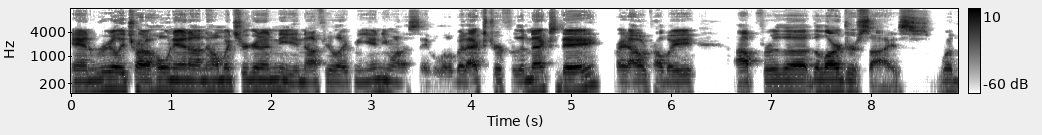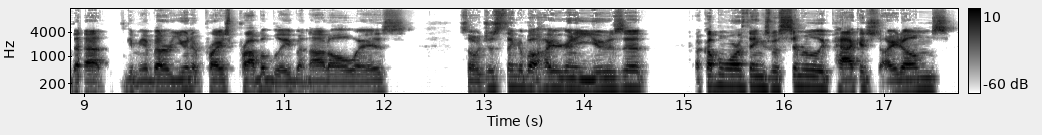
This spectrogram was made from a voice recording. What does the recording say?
and really try to hone in on how much you're going to need. Now, if you're like me and you want to save a little bit extra for the next day, right, I would probably opt for the the larger size. Would that give me a better unit price? Probably, but not always. So just think about how you're going to use it. A couple more things with similarly packaged items.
